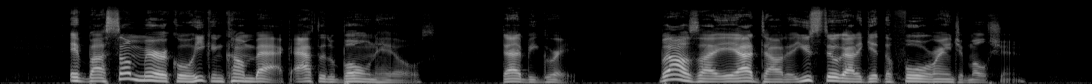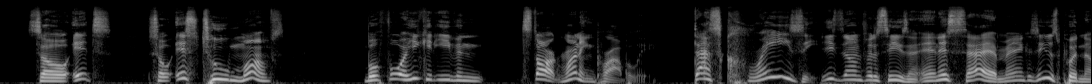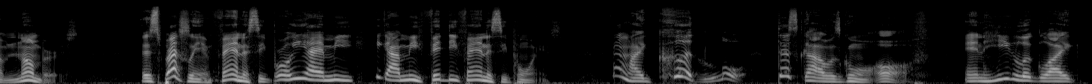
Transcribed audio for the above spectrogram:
if by some miracle he can come back after the bone heals, that'd be great. But I was like, yeah, I doubt it. You still got to get the full range of motion. So it's so it's two months before he could even start running properly. That's crazy. He's done for the season. And it's sad, man, because he was putting up numbers. Especially in fantasy, bro. He had me, he got me 50 fantasy points. I'm like, good lord. This guy was going off. And he looked like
